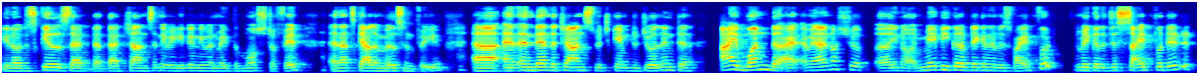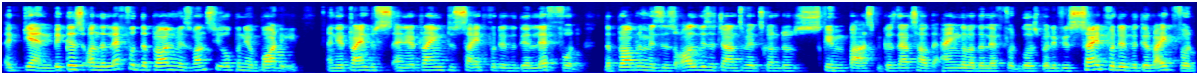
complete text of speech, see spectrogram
you know, just kills that that that chance. Anyway, he didn't even make the most of it, and that's Callum Wilson for you. Uh, and and then the chance which came to Joelinton I wonder. I, I mean, I'm not sure. Uh, you know, maybe he could have taken it with his right foot. Maybe could have just side footed it again because on the left foot, the problem is once you open your body and you're trying to and you're trying to side foot it with your left foot, the problem is there's always a chance where it's going to skim past because that's how the angle of the left foot goes. But if you side foot it with your right foot,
